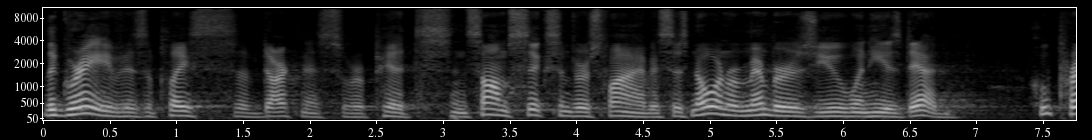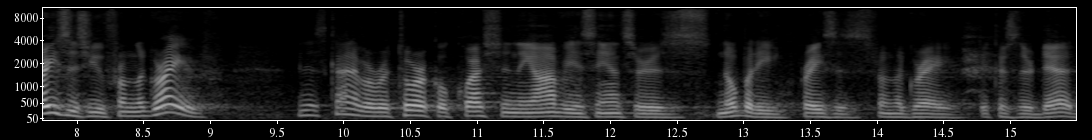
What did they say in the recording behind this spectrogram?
The grave is a place of darkness or a pit. In Psalm 6 and verse 5, it says, No one remembers you when he is dead. Who praises you from the grave? And it's kind of a rhetorical question. The obvious answer is nobody praises from the grave because they're dead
